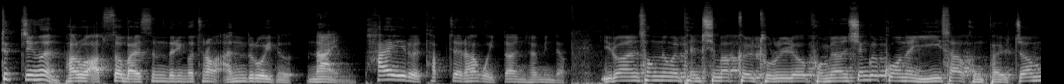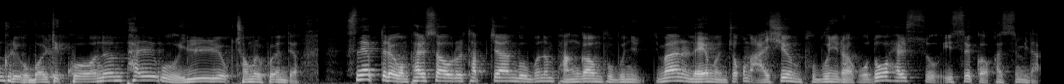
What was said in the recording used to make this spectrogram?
특징은 바로 앞서 말씀드린 것처럼 안드로이드 9 파일을 탑재를 하고 있다는 점인데요. 이러한 성능을 벤치마크를 돌려보면 싱글 코어는 2408점 그리고 멀티 코어는 8916점을 보였는데요. 스냅드래곤 845를 탑재한 부분은 반가운 부분이지만 램은 조금 아쉬운 부분이라고도 할 수 있을 것 같습니다.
